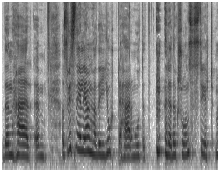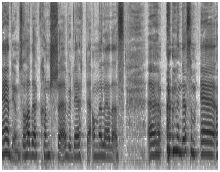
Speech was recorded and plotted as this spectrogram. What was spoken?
den her altså Hvis Neil Young hadde gjort det her mot et redaksjonsstyrt medium, så hadde jeg kanskje vurdert det annerledes. men det som er,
